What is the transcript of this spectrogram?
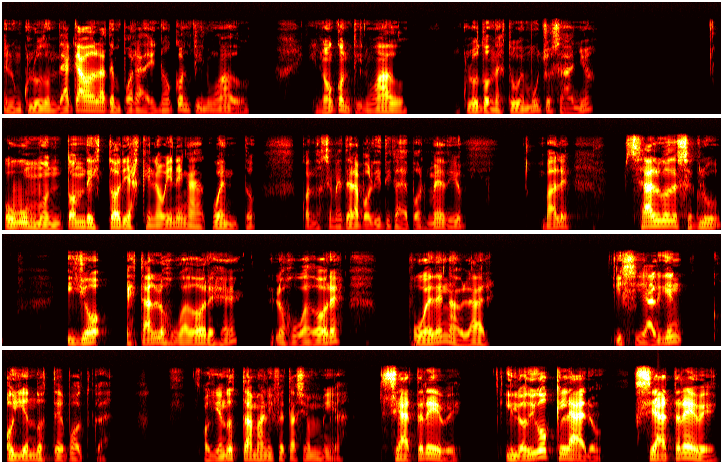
en un club donde ha acabado la temporada y no continuado, y no continuado, un club donde estuve muchos años, hubo un montón de historias que no vienen a cuento cuando se mete la política de por medio, ¿vale? Salgo de ese club y yo, están los jugadores, ¿eh? Los jugadores pueden hablar. Y si alguien oyendo este podcast, oyendo esta manifestación mía, se atreve, y lo digo claro, se atreve,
